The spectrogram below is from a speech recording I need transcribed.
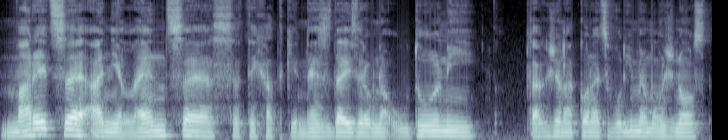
Marice ani Lence se ty chatky nezdají zrovna útulný, takže nakonec volíme možnost,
